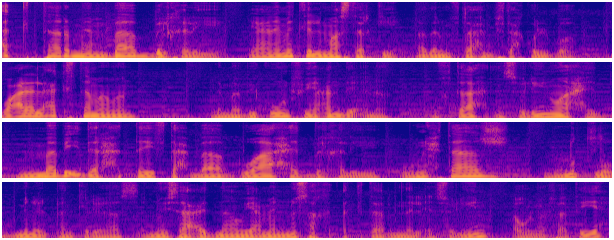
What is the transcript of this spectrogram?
أكثر من باب بالخلية. يعني مثل الماستر كي هذا المفتاح اللي بيفتح كل الباب. وعلى العكس تماما لما بيكون في عندي أنا مفتاح إنسولين واحد ما بيقدر حتى يفتح باب واحد بالخلية. وبنحتاج إنه نطلب من البنكرياس إنه يساعدنا ويعمل نسخ أكثر من الإنسولين أو المفاتيح.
